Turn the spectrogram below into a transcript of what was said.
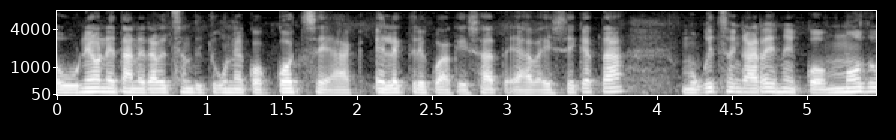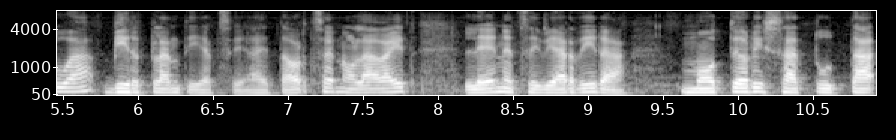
une honetan erabiltzen dituguneko kotzeak elektrikoak izatea, baizik eta mugitzen garreneko modua birplantiatzea. Eta hortzen nolabait lehen etzi behar dira motorizatuta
